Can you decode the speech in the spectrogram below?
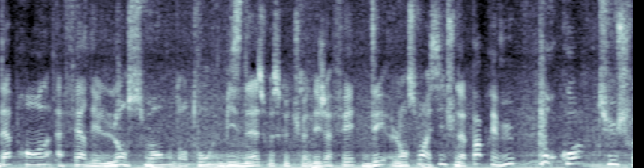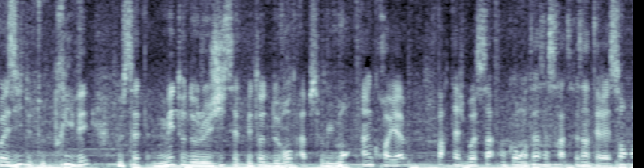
d'apprendre à faire des lancements dans ton business ou est-ce que tu as déjà fait des lancements? Et si tu n'as pas prévu, pourquoi tu choisis de te priver de cette méthodologie, cette méthode de vente absolument incroyable? Partage-moi ça en commentaire, ça sera très intéressant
